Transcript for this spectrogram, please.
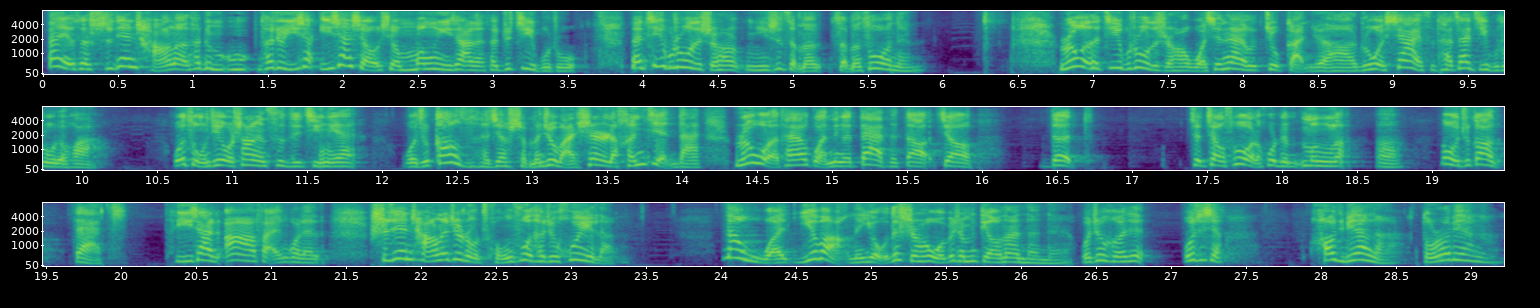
但有的时间长了，他就他就一下一下小小懵一下呢，他就记不住。那记不住的时候，你是怎么怎么做呢？如果他记不住的时候，我现在就感觉啊，如果下一次他再记不住的话，我总结我上一次的经验，我就告诉他叫什么就完事儿了，很简单。如果他要管那个 that 到叫 that，叫错了或者懵了啊，那我就告诉 that，他一下子啊反应过来了。时间长了，这种重复他就会了。那我以往呢，有的时候我为什么刁难他呢？我就合计，我就想，好几遍了，多少遍了？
